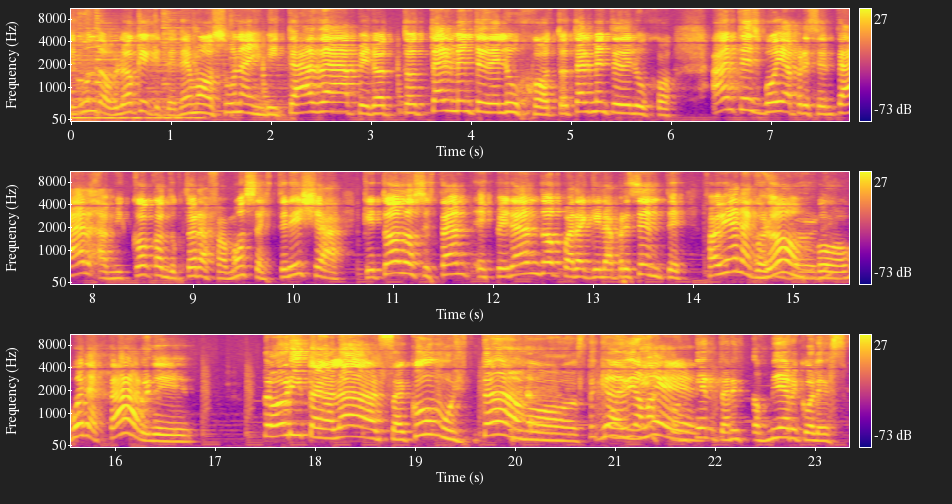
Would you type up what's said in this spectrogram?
Segundo bloque que tenemos una invitada, pero totalmente de lujo, totalmente de lujo. Antes voy a presentar a mi co-conductora famosa estrella, que todos están esperando para que la presente. Fabiana Colombo, buenas tardes. Dorita Galarza, ¿cómo estamos? Estoy cada día más contenta en estos miércoles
